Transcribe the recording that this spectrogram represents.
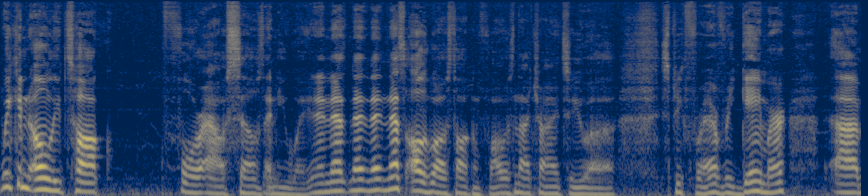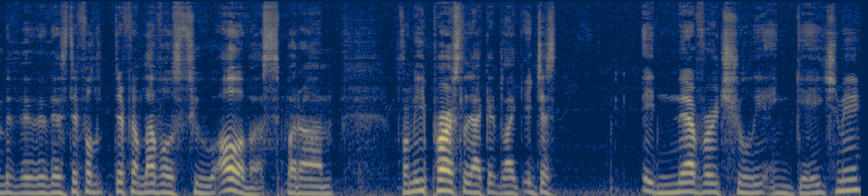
we can only talk for ourselves anyway, and that, that, and that's all who I was talking for. I was not trying to uh, speak for every gamer. Um, th- th- there's different different levels to all of us, but um, for me personally, I could like it just it never truly engaged me,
